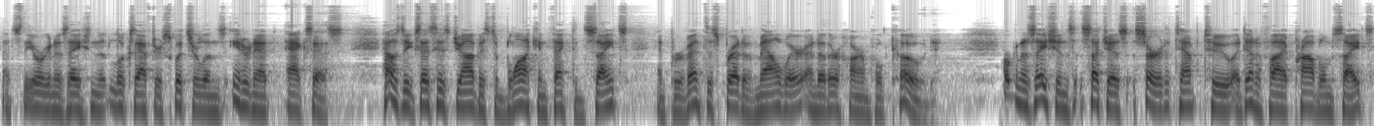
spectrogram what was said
That's the organization that looks after Switzerland's internet access. Hausding says his job is to block infected sites and prevent the spread of malware and other harmful code. Organizations such as CERT attempt to identify problem sites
